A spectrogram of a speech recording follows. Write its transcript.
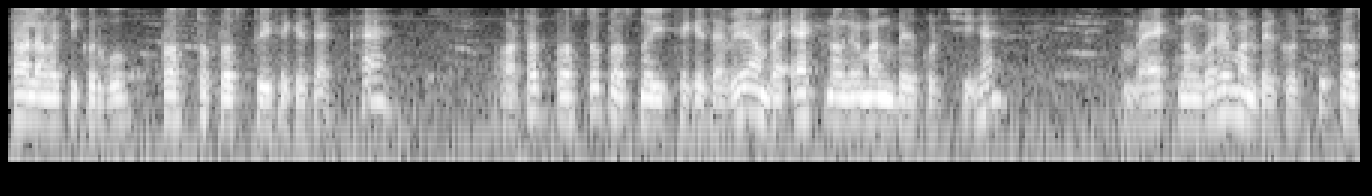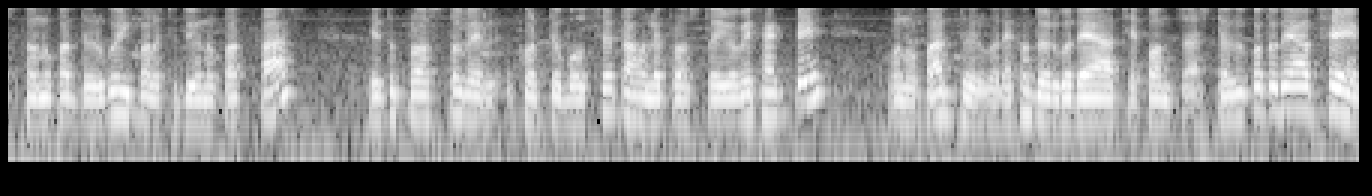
তাহলে আমরা কি করব? প্রস্থ প্রস্থই থেকে যাক হ্যাঁ? অর্থাৎ প্রস্থ প্রশ্নই থেকে যাবে, আমরা এক নঙ্গের মান বের করছি হ্যাঁ? আমরা এক নম্বরের মান বের করছি, প্রস্থ অনুপাত দৈর্ঘ্য ইকুয়াল হচ্ছে দুই অনুপাত পাঁচ। যেহেতু প্রস্থ বের করতে বলছে, তাহলে প্রস্থ এইভাবেই থাকবে, অনুপাত দৈর্ঘ্য। দেখো, দৈর্ঘ্য দেওয়া আছে পঞ্চাশ। দৈর্ঘ্য কত দেওয়া আছে?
